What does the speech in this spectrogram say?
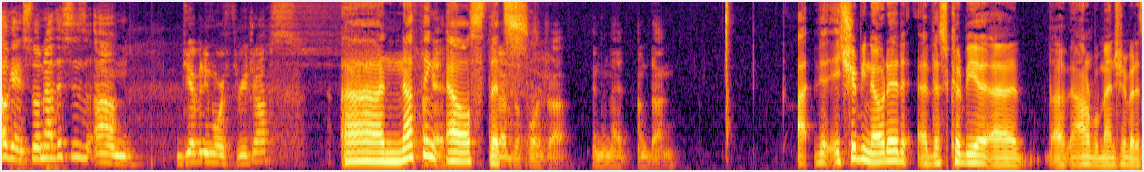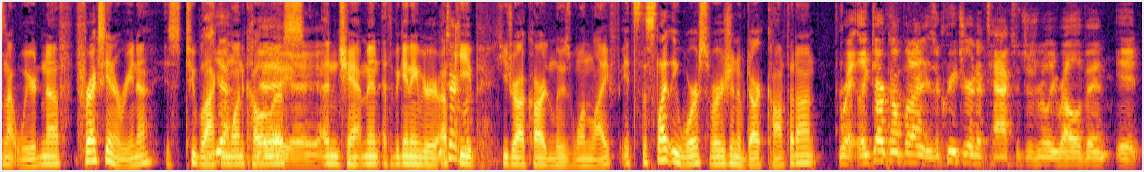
okay, so now this is. um Do you have any more three drops? Uh, nothing Okay, else so I have that's. the four drop, and then that I'm done. Uh, it should be noted. Uh, this could be a, a, an honorable mention, but it's not weird enough. Phyrexian Arena is two black Yeah, and one colorless yeah, yeah. enchantment. At the beginning of your upkeep, you draw a card and lose one life. It's the slightly worse version of Dark Confidant. Right, like Dark Confidant is a creature it attacks, which is really relevant. It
